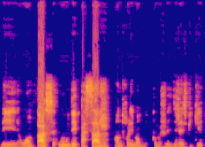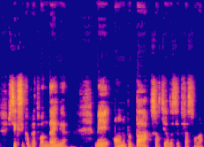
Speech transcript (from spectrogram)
des, où on passe, ou des passages entre les mondes, comme je l'ai déjà expliqué. Je sais que c'est complètement dingue, mais on ne peut pas sortir de cette façon-là,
